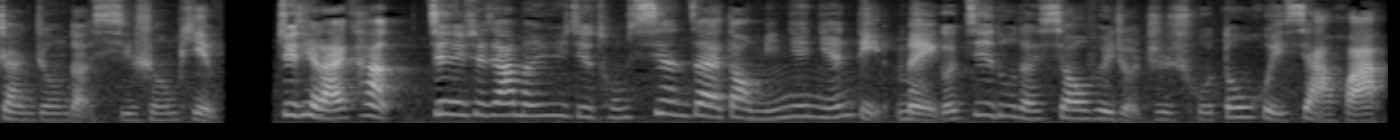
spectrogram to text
战争的牺牲品。具体来看，经济学家们预计，从现在到明年年底，每个季度的消费者支出都会下滑。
